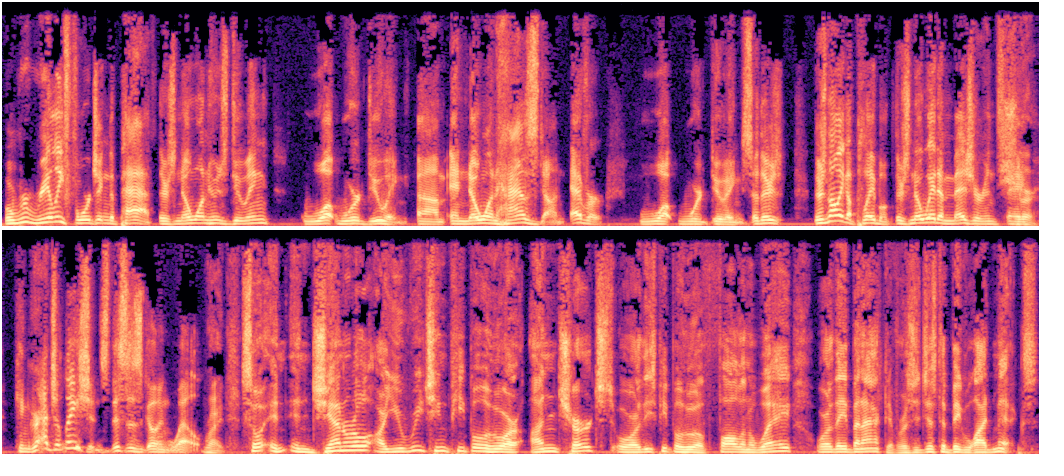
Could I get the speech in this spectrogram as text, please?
but we're really forging the path. There's no one who's doing what we're doing, um, and no one has done ever what we're doing. So there's there's not like a playbook. There's no way to measure and say, sure. "Congratulations, this is going well." Right. So in in general, are you reaching people who are unchurched, or are these people who have fallen away, or they've been active, or is it just a big wide mix?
